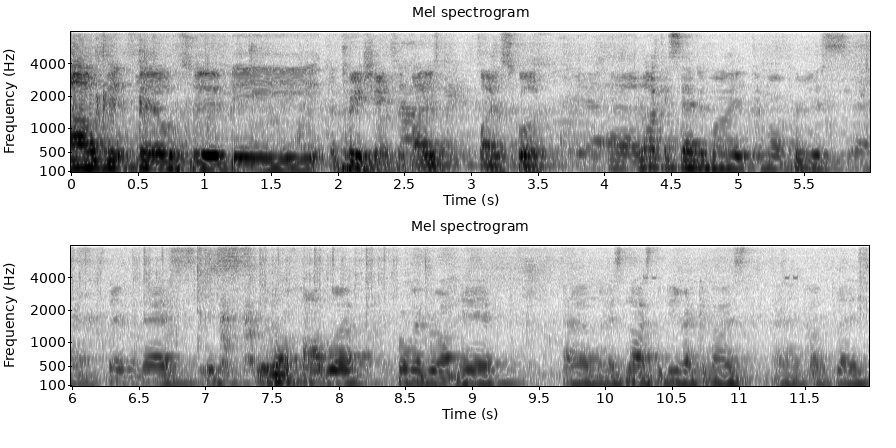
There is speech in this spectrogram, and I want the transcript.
How does it feel to be appreciated by, by your squad? Uh, like I said in my in my previous uh, statement, there, it's, it's a lot of hard work from everyone here, um, and it's nice to be recognised uh, by the players.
